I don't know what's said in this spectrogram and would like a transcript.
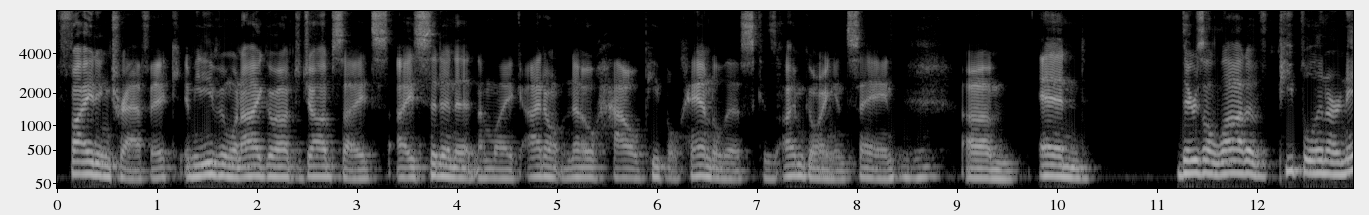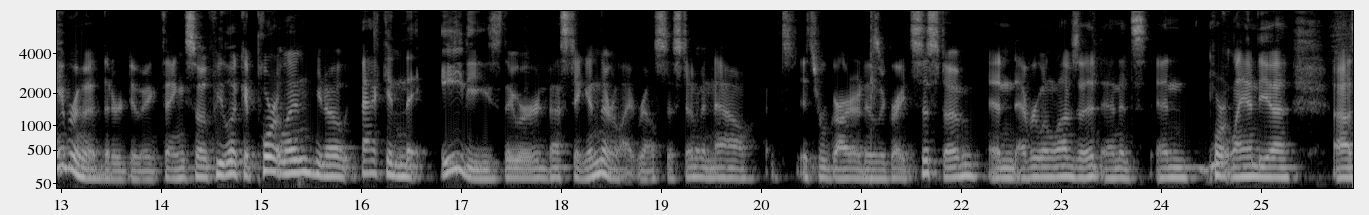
fighting traffic. I mean, even when I go out to job sites, I sit in it and I'm like, I don't know how people handle this because I'm going insane. Mm-hmm. Um, and there's a lot of people in our neighborhood that are doing things. So if you look at Portland, you know, back in the 80s, they were investing in their light rail system, and now it's it's regarded as a great system, and everyone loves it, and it's in Portlandia uh,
